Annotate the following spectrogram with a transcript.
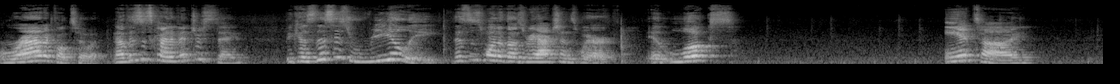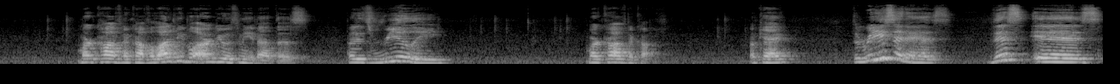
radical to it. Now this is kind of interesting because this is really, this is one of those reactions where it looks anti Markovnikov. A lot of people argue with me about this, but it's really Markovnikov. Okay? The reason is this is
